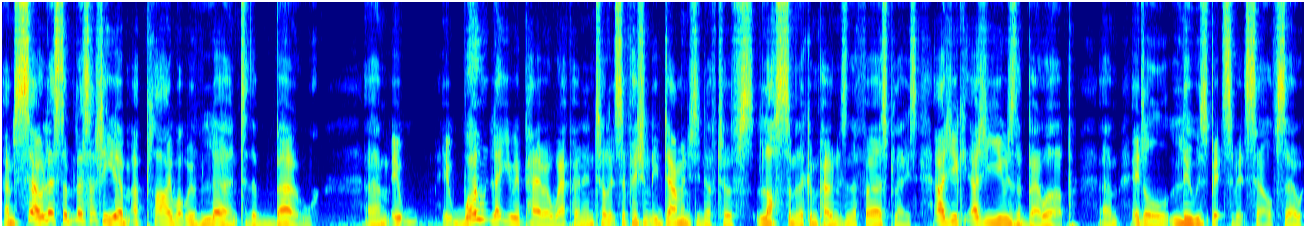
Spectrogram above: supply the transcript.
Um, so let's let's actually um, apply what we've learned to the bow. Um, it it won't let you repair a weapon until it's sufficiently damaged enough to have lost some of the components in the first place. As you as you use the bow up, um, it'll lose bits of itself. So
